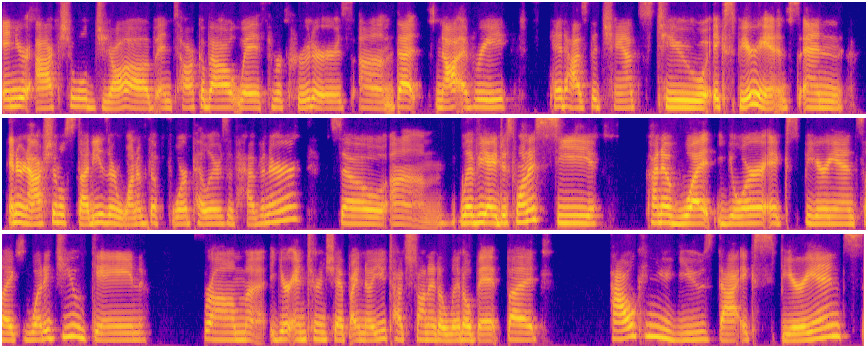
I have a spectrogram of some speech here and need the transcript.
in your actual job and talk about with recruiters um, that not every kid has the chance to experience. And international studies are one of the four pillars of Heavener. So, um, Livy, I just want to see kind of what your experience like. What did you gain from your internship? I know you touched on it a little bit, but how can you use that experience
